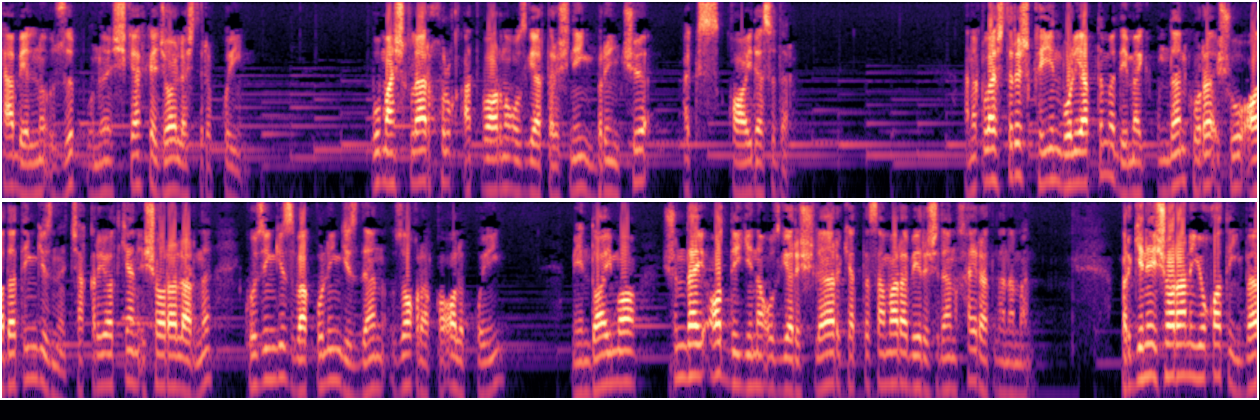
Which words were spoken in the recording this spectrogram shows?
kabelni uzib uni shkafga joylashtirib qo'ying. Bu mashqlar xulq atvorni o'zgartirishning birinchi aks qoidasidir. Aniqlashtirish qiyin bo'lyaptimi? Demak undan ko'ra shu odatingizni chaqirayotgan ishoralarni ko'zingiz va qo'lingizdan uzoqroqqa olib qo'ying. Men doimo shunday oddiygina o'zgarishlar katta samara berishidan hayratlanaman. Birgina ishorani yo'qoting va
